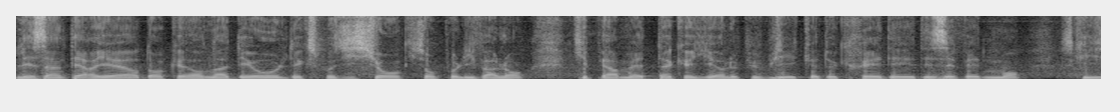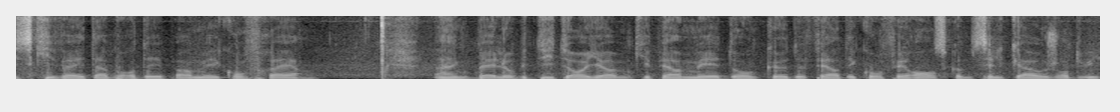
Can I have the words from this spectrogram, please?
Les intérieurs, donc euh, on a des halls d'exposition qui sont polyvalents, qui permettent d'accueillir le public, de créer des, événements, ce qui, ce qui va être abordé par mes confrères un bel auditorium qui permet donc de faire des conférences, comme c'est le cas aujourd'hui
